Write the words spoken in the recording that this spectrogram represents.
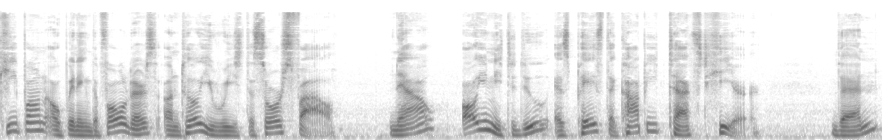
Keep on opening the folders until you reach the source file. Now, all you need to do is paste the copied text here. Then,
